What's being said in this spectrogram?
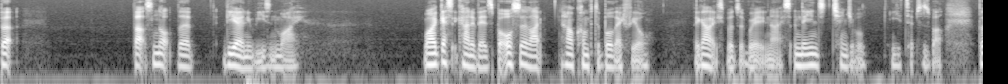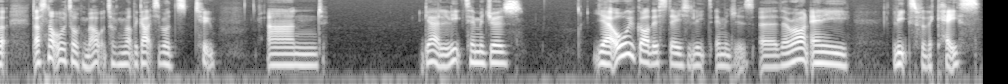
But that's not the the only reason why. Well, I guess it kind of is, but also like how comfortable they feel. The Galaxy Buds are really nice, and the interchangeable ear tips as well. But that's not what we're talking about. We're talking about the Galaxy Buds 2. And yeah, leaked images. Yeah, all we've got at this stage leaked images. Uh, there aren't any leaks for the case,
